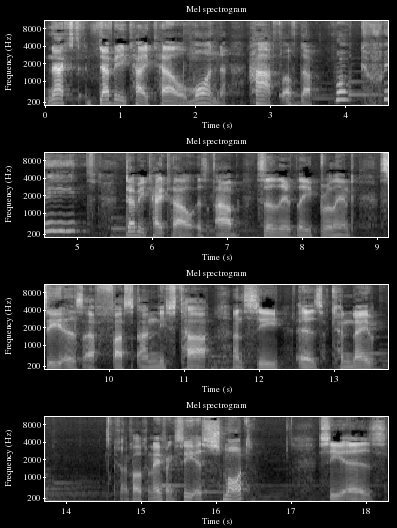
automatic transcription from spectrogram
Next, Debbie Keitel, one half of the Road Queens. Debbie Keitel is absolutely brilliant. She is a fashionista, and she is conniving. Can I call it conniving? She is smart. She is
